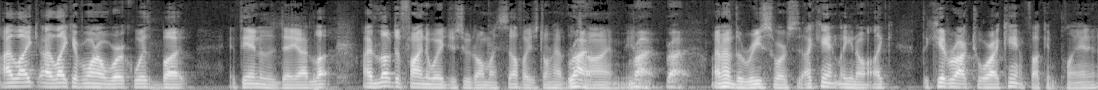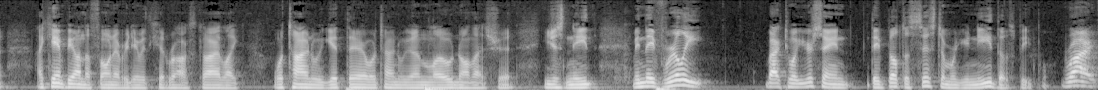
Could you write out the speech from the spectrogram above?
I like I like everyone I work with, but at the end of the day, I'd love I'd love to find a way to just do it all myself. I just don't have the Right, time. you know? right, right. I don't have the resources. I can't, you know, like the Kid Rock tour. I can't fucking plan it. I can't be on the phone every day with Kid Rock's guy. Like, what time do we get there? What time do we unload and all that shit? You just need. I mean, they've really back to what you're saying. They've built a system where you need those people. Right.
